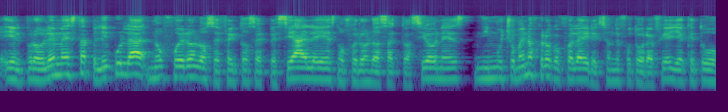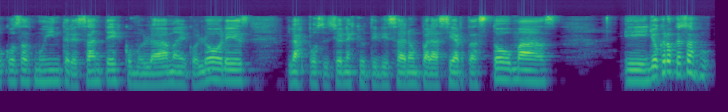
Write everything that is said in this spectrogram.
el problema de esta película no fueron los efectos especiales, no fueron las actuaciones, ni mucho menos creo que fue la dirección de fotografía, ya que tuvo cosas muy interesantes como la gama de colores, las posiciones que utilizaron para ciertas tomas. Y yo creo que eso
